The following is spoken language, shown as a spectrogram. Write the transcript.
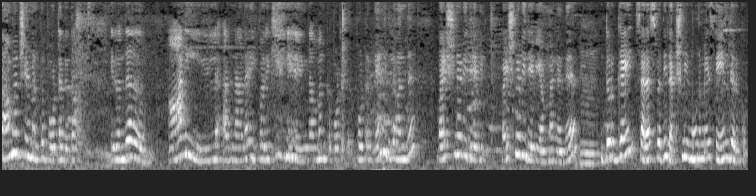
காமாட்சி அம்மனுக்கு போட்டதுதான். இது வந்து ஆணி இல்ல. அதனால இப்போதைக்கு இந்த அம்மனுக்கு போட்டு போட்டிருக்கேன். இதுல வந்து வைஷ்ணவி தேவி வைஷ்ணவி தேவி அம்மன் அது துர்கை சரஸ்வதி லக்ஷ்மி மூணுமே சேர்ந்து இருக்கும்.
